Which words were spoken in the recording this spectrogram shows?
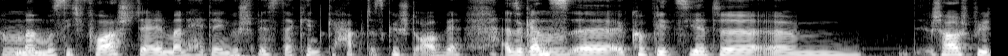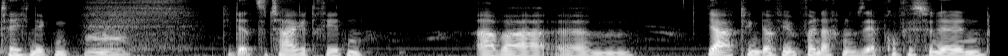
Und Mhm. man muss sich vorstellen, man hätte ein Geschwisterkind gehabt, das gestorben wäre. Also ganz äh, komplizierte ähm, Schauspieltechniken, Mhm. Die da zutage treten. Aber ähm, ja, klingt auf jeden Fall nach einem sehr professionellen,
